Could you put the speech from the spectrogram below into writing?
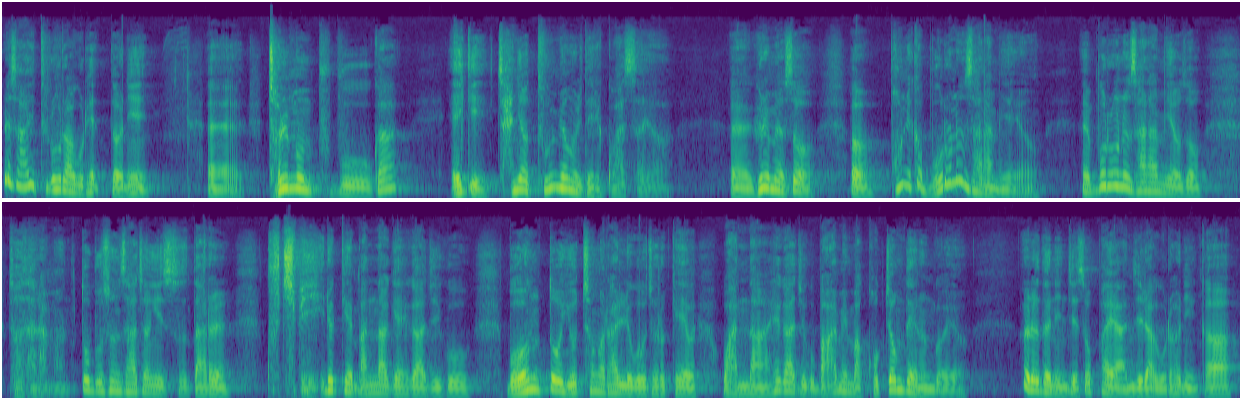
그래서 아이 들어오라고 했더니 에, 젊은 부부가 아기 자녀 두 명을 데리고 왔어요. 에, 그러면서 어, 보니까 모르는 사람이에요. 에, 모르는 사람이어서 저 사람은 또 무슨 사정이 있어서 나를 굳이 이렇게 만나게 해가지고 뭔 또 요청을 하려고 저렇게 왔나 해가지고 마음이 막 걱정되는 거예요. 그러더니 이제 소파에 앉으라고 그러니까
